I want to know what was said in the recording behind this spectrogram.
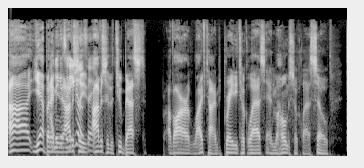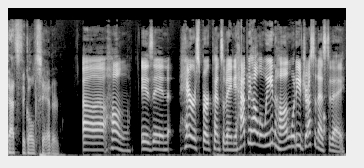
Uh yeah, but I, I mean, it's an ego obviously, obviously, the two best of our lifetimes, Brady took less and Mahomes took less, so that's the gold standard. uh, Hung is in Harrisburg, Pennsylvania. Happy Halloween, Hung. What are you dressing as today?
